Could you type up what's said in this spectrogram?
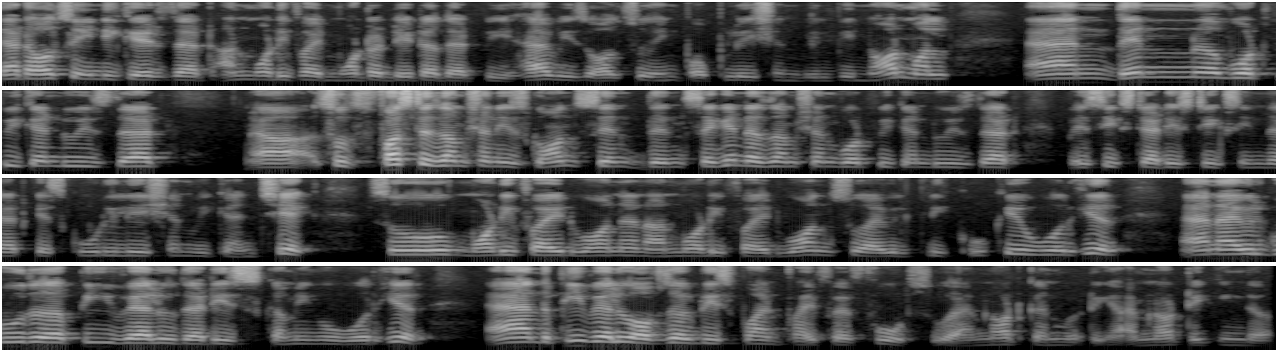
that also indicates that unmodified mortar data that we have is also in population will be normal and then uh, what we can do is that uh, so, first assumption is gone then second assumption what we can do is that basic statistics in that case correlation we can check. So, modified one and unmodified one. So, I will click ok over here and I will go the p value that is coming over here and the p value observed is 0.554. So, I am not converting I am not taking the.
